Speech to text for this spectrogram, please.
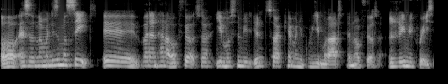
Og altså, når man ligesom har set, øh, hvordan han har opført sig hjemme hos familien, så kan man jo kun give ham ret. Han opfører sig rimelig crazy.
